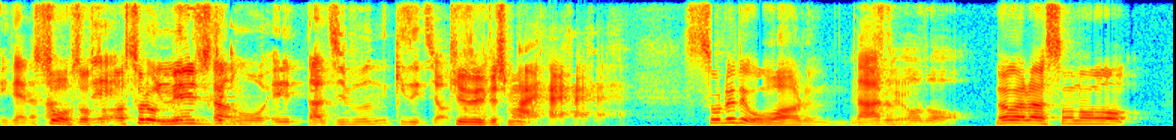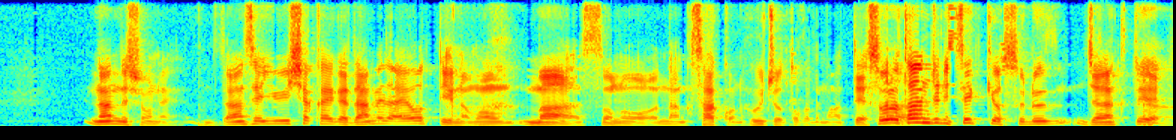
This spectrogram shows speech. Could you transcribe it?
みたいな感じでそうそうそう。あそれを明示的を得た自分に気づいてしまう、気づいてしまう。はいはいはいはい。それで終わるんですよ。なるほど。だからそのなんでしょうね。男性優位社会がダメだよっていうのもまあそのなんか昨今の風潮とかでもあってそれを単純に説教するんじゃなくて、うん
